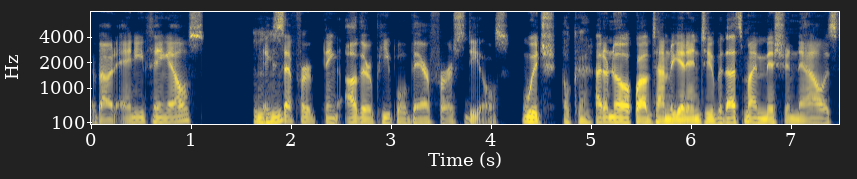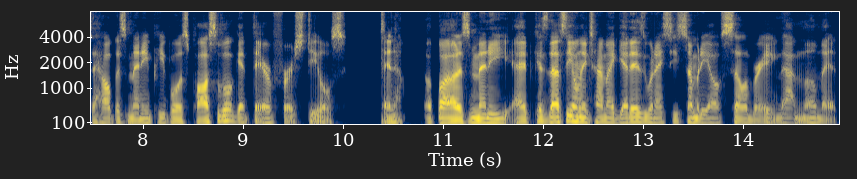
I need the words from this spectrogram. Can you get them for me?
about anything else Mhm. except for getting other people their first deals, which Okay. I don't know if I'll have time to get into, but that's my mission now is to help as many people as possible get their first deals and help out as many because that's the only time I get is when I see somebody else celebrating that moment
